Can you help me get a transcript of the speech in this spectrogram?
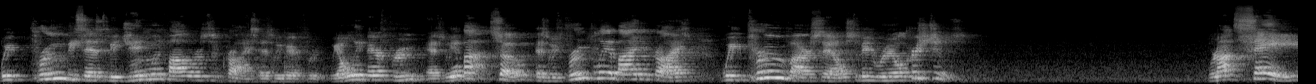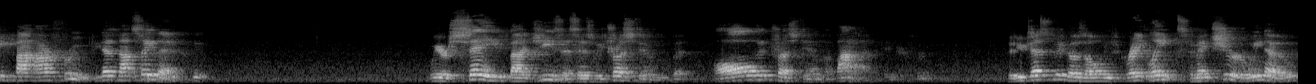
We prove, he says, to be genuine followers of Christ as we bear fruit. We only bear fruit as we abide. So, as we fruitfully abide in Christ, we prove ourselves to be real Christians. We're not saved by our fruit. He does not say that. We are saved by Jesus as we trust Him, but all that trust Him abide. The New Testament goes on to great lengths to make sure we know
